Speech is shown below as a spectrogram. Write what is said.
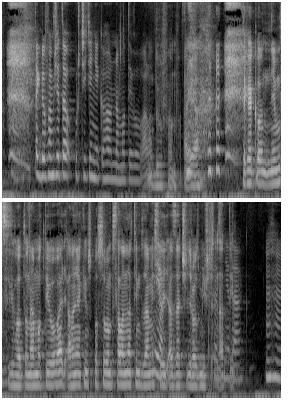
tak doufám, že to určitě někoho namotivovalo. Dúfam, a ja. tak ako nemusí ho to namotivovať, ale nejakým spôsobom sa len nad tým zamyslieť jo. a začať rozmýšľať Přesně nad tým. tak. Uh-huh.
